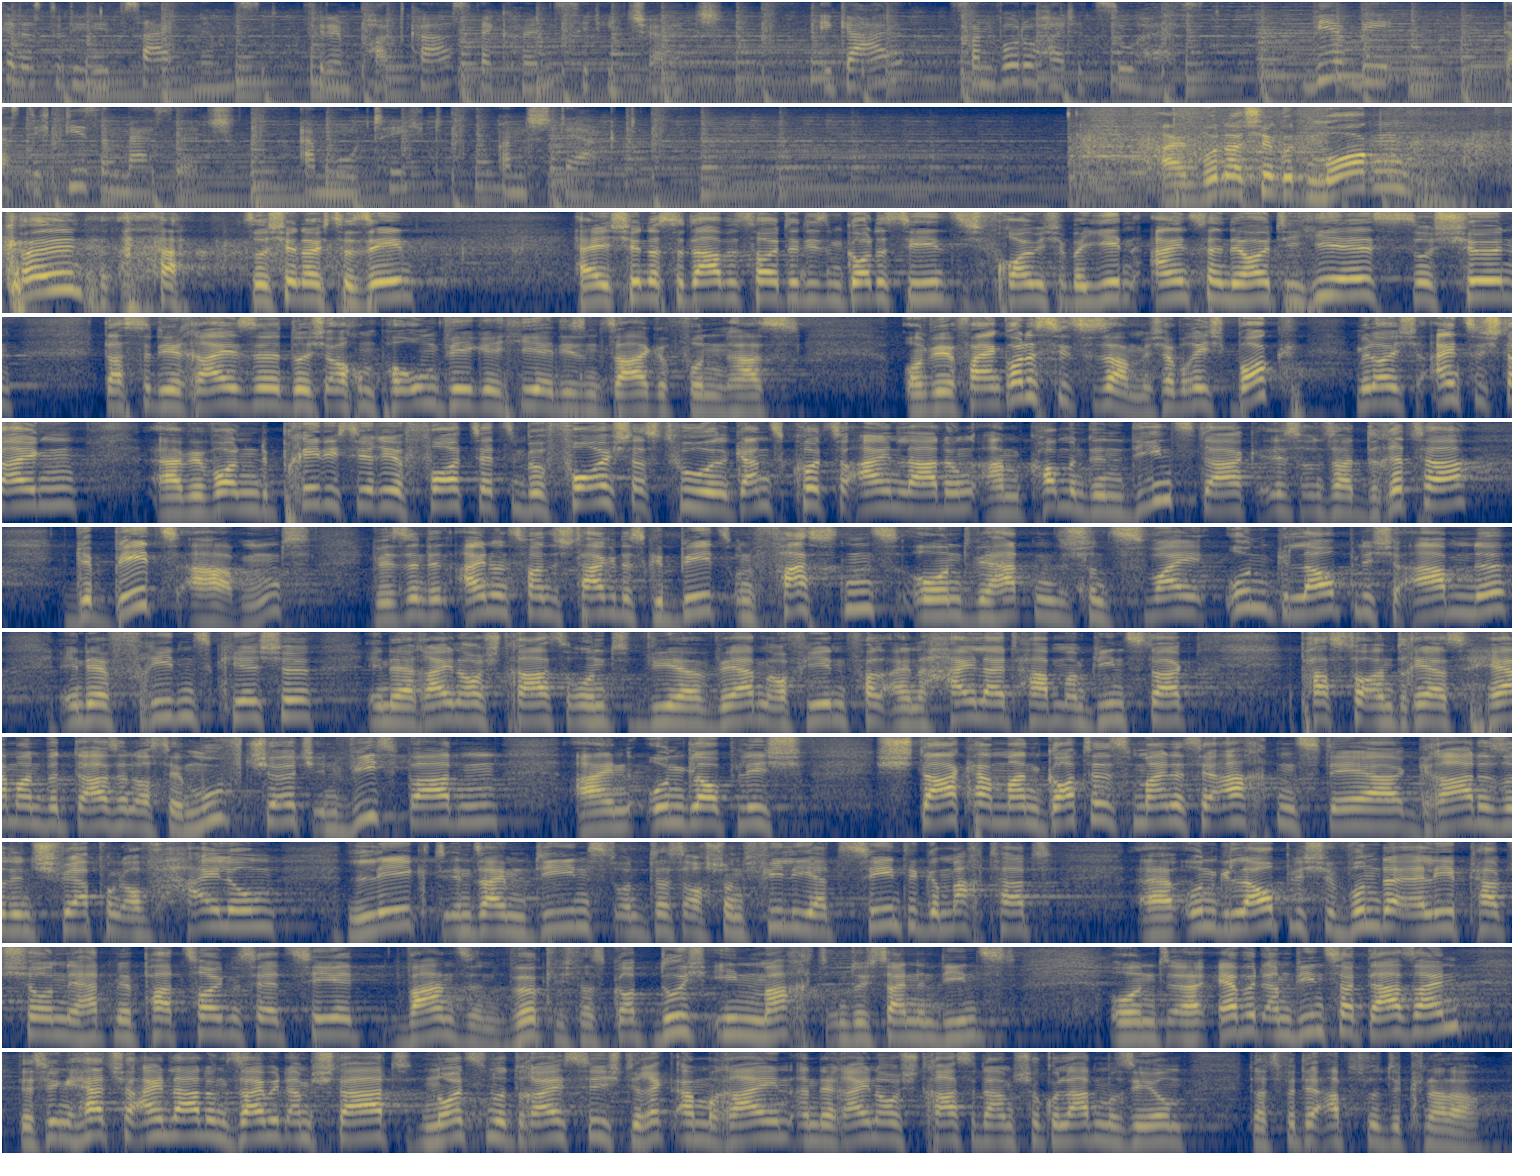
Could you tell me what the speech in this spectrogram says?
Danke, dass du dir die Zeit nimmst für den Podcast der Köln City Church. Egal, von wo du heute zuhörst, wir beten, dass dich diese Message ermutigt und stärkt. Einen wunderschönen guten Morgen, Köln. So schön euch zu sehen. Hey, schön, dass du da bist heute in diesem Gottesdienst. Ich freue mich über jeden Einzelnen, der heute hier ist. So schön, dass du die Reise durch auch ein paar Umwege hier in diesem Saal gefunden hast. Und wir feiern Gottesdienst zusammen. Ich habe richtig Bock, mit euch einzusteigen. Äh, wir wollen eine Predigtserie fortsetzen. Bevor ich das tue, ganz kurze Einladung. Am kommenden Dienstag ist unser dritter Gebetsabend. Wir sind in 21 Tage des Gebets und Fastens und wir hatten schon zwei unglaubliche Abende in der Friedenskirche in der Rheinaustraße und wir werden auf jeden Fall ein Highlight haben am Dienstag. Pastor Andreas Hermann wird da sein aus der Move Church in Wiesbaden. Ein unglaublich starker Mann Gottes meines Erachtens, der gerade so den Schwerpunkt auf Heilung legt in seinem Dienst und das auch schon viele Jahrzehnte gemacht hat äh, unglaubliche Wunder erlebt habt schon. Er hat mir ein paar Zeugnisse erzählt. Wahnsinn, wirklich, was Gott durch ihn macht und durch seinen Dienst. Und äh, er wird am Dienstag da sein. Deswegen herzliche Einladung, sei mit am Start. 19.30 Uhr, direkt am Rhein, an der Rheinaustraße, da am Schokoladenmuseum. Das wird der absolute Knaller.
